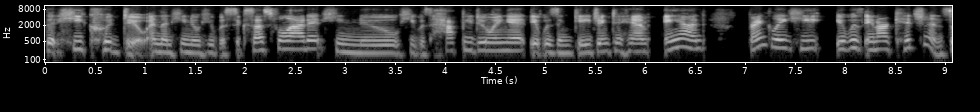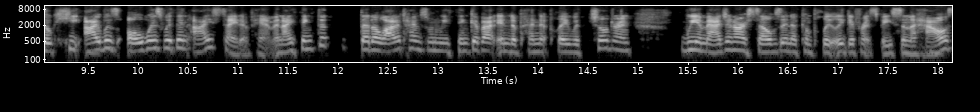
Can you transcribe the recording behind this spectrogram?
that he could do. And then he knew he was successful at it. He knew he was happy doing it. It was engaging to him. And frankly, he it was in our kitchen. So he I was always within eyesight of him. And I think that that a lot of times when we think about independent play with children, we imagine ourselves in a completely different space in the mm-hmm. house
